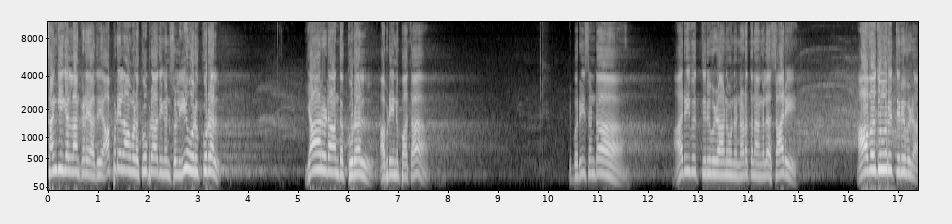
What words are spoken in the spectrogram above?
சங்கிகள்லாம் கிடையாது. அப்படிலாம் அவங்கள கூப்பிடாதீங்கன்னு சொல்லி ஒரு குரல். யாருடா அந்த குரல் அப்படின்னு பார்த்தா இப்போ ரீசண்டாக அறிவு திருவிழான்னு ஒன்று நடத்தினாங்கல்ல சாரி அவதூறு திருவிழா.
